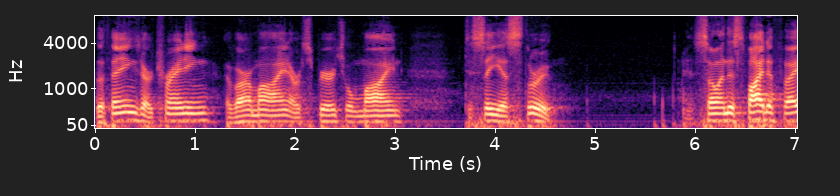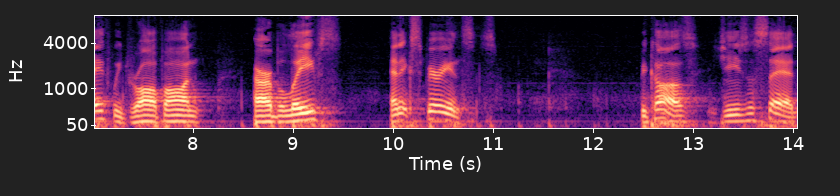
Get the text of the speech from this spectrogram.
the things, our training of our mind, our spiritual mind, to see us through. And so, in this fight of faith, we draw upon our beliefs, and experiences. Because Jesus said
